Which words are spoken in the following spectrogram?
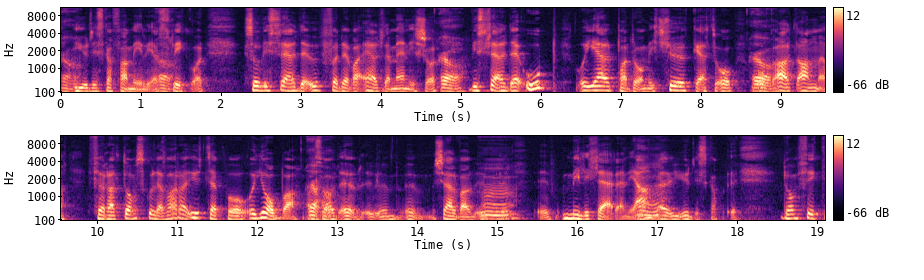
Ja. judiska familjers Ja. flickor. Så vi ställde upp, för det var äldre människor. Ja. Vi ställde upp och hjälpa dem i köket och, Ja. och allt annat. För att de skulle vara ute på och jobba, alltså Jaha. eh, eh, själva Mm. militären, ja, Mm. judiska. De fick,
